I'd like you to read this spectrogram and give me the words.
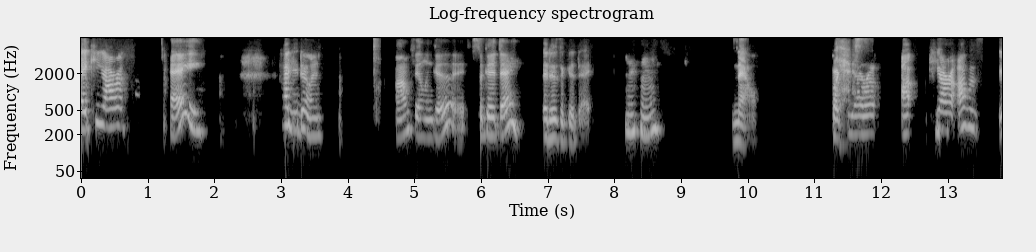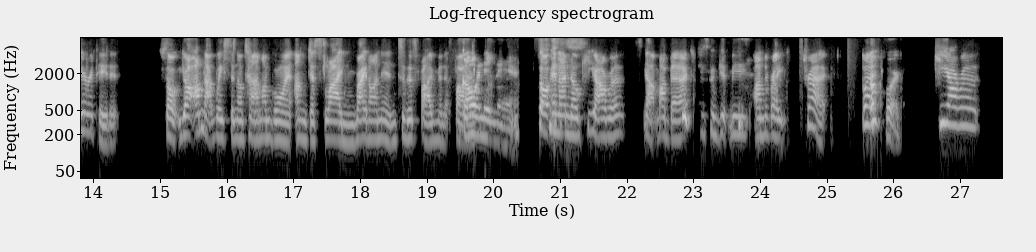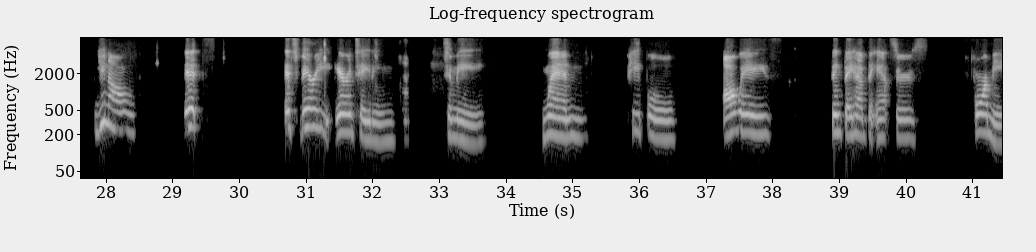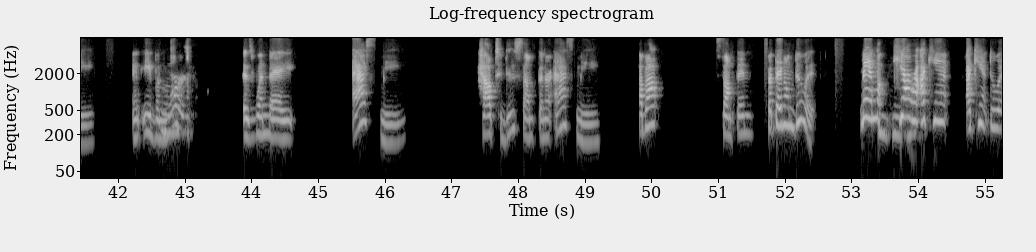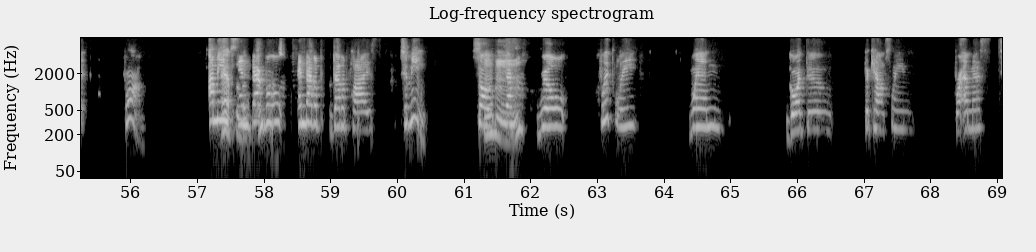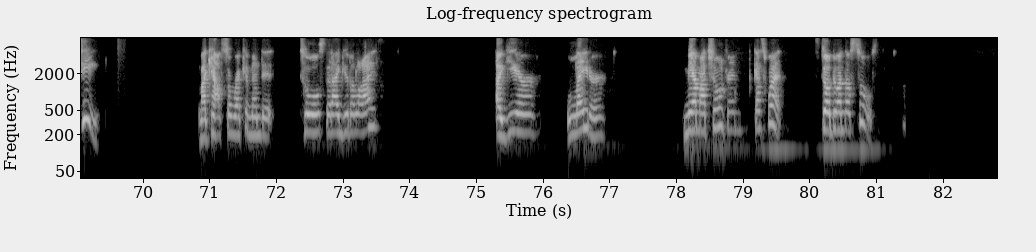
Hey, Kiara. Hey. How you doing? I'm feeling good. It's a good day. It is a good day. Mm-hmm. Now, but yes. Kiara, I, Kiara, I was irritated. So y'all, I'm not wasting no time. I'm going. I'm just sliding right on into this five minute fire. Going in there. So, and I know Kiara got my back. She's gonna get me on the right track. But of course, Kiara, you know, it's it's very irritating to me when people always think they have the answers for me and even mm-hmm. worse is when they ask me how to do something or ask me about something but they don't do it man mm-hmm. kiara i can't i can't do it for them i mean Absolutely. and that will and that that applies to me so mm-hmm. real quickly, when going through the counseling for MST, my counselor recommended tools that I utilize. A year later, me and my children, guess what? Still doing those tools.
